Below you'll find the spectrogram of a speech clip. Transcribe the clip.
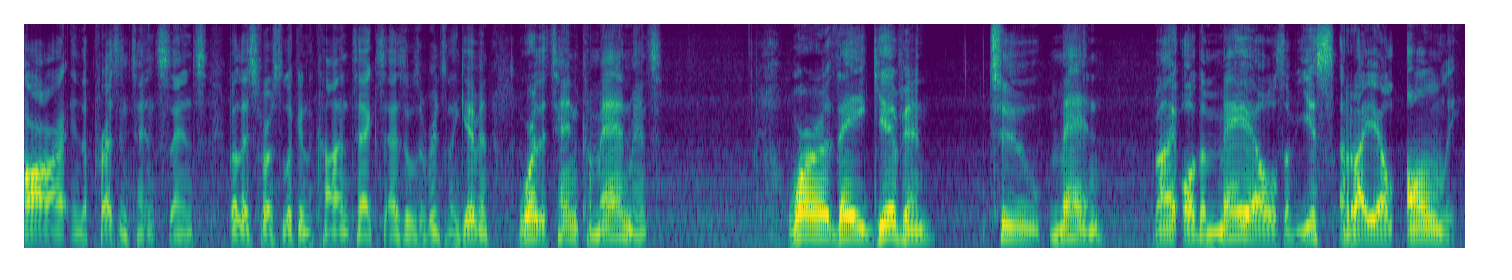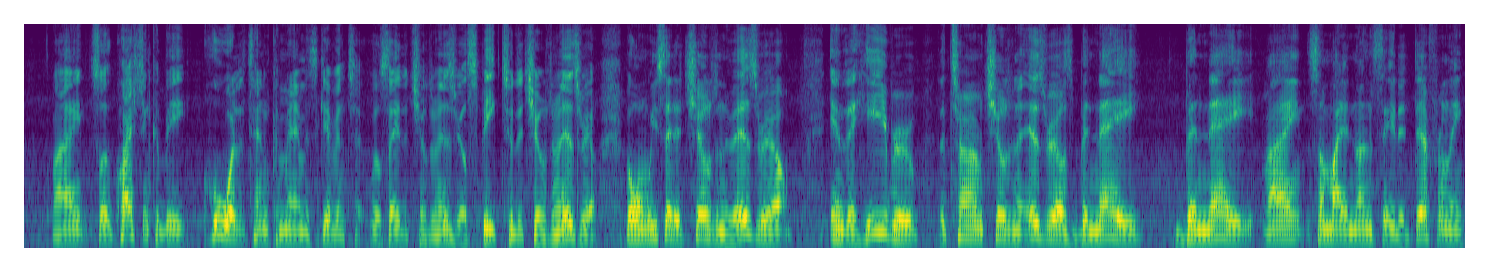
are in the present tense sense but let's first look in the context as it was originally given. Were the ten commandments were they given to men right or the males of Yisrael only right? So the question could be, who were the Ten Commandments given to? We'll say the children of Israel. Speak to the children of Israel. But when we say the children of Israel, in the Hebrew, the term children of Israel is B'nai, B'nai, right? Somebody enunciated differently.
